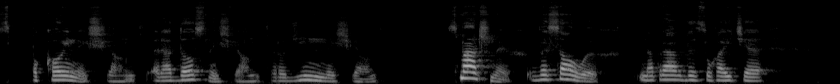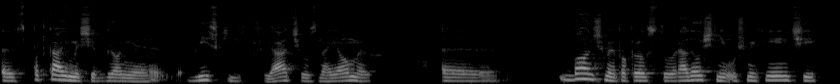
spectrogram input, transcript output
spokojnych świąt, radosnych świąt, rodzinnych świąt, smacznych, wesołych. Naprawdę, słuchajcie, e, spotkajmy się w gronie bliskich, przyjaciół, znajomych. e, Bądźmy po prostu radośni, uśmiechnięci.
